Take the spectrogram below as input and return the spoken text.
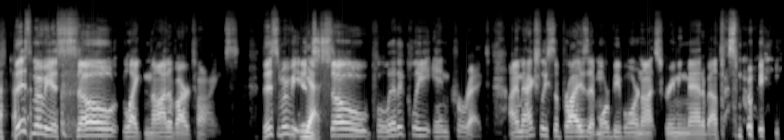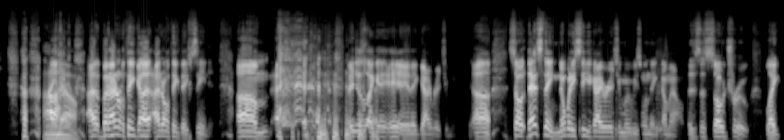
this. this movie is so like not of our times. This movie is Yes. so politically incorrect. I'm actually surprised that more people are not screaming mad about this movie. I Uh, know. I, but I don't think I, I don't think they've seen it. Um, they're just like, hey, hey, the Guy Ritchie movie. Uh, so that's the thing. Nobody sees Guy Ritchie movies when they come out. This is so true. Like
